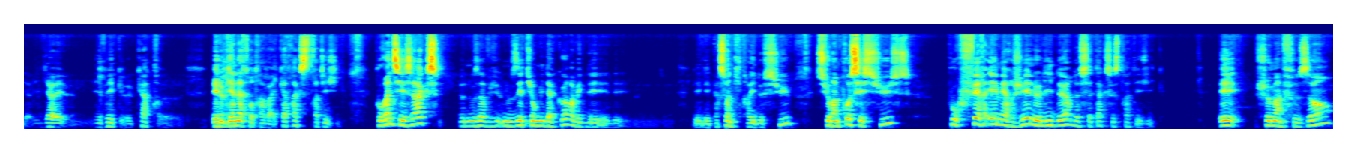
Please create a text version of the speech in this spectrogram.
il y, avait quatre et le bien-être au travail, quatre axes stratégiques. Pour un de ces axes, nous, avions, nous étions mis d'accord avec des, des les, personnes qui travaillent dessus, sur un processus pour faire émerger le leader de cet axe stratégique. Et chemin faisant,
